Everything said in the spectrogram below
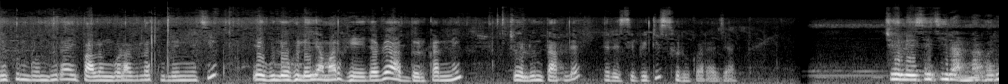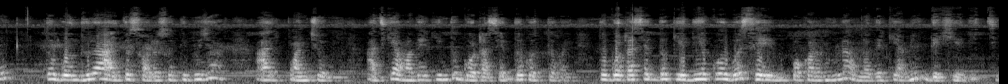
দেখুন বন্ধুরা, এই পালং গোড়াগুলো তুলে নিয়েছি। এগুলো হলেই আমার হয়ে যাবে, আর দরকার নেই। চলুন তাহলে রেসিপিটি শুরু করা যাক। চলে এসেছি রান্নাঘরে। তো বন্ধুরা, আজ তো সরস্বতী পূজা আজ পঞ্চমী। আজকে আমাদের কিন্তু গোটা সেদ্ধ করতে হয়। তো গোটা সেদ্ধ কে দিয়ে করব সেই উপকরণগুলো আপনাদেরকে আমি দেখিয়ে দিচ্ছি।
